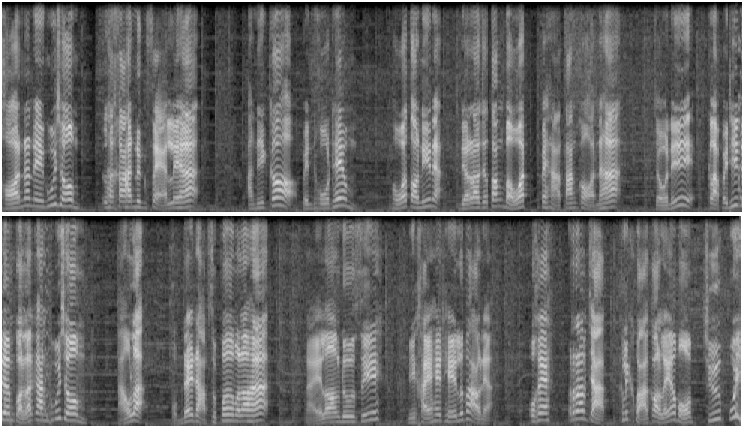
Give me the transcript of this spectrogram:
ขอนนั่นเองคุณผู้ชม ราคา 1 0 0 0 0แสนเลยฮะ อันนี้ก็เป็นโทเทม เพราะว่าตอนนี้เนี่ย เดี๋ยวเราจะต้องแบบว่าไปหาตังก่อนนะฮะจาวันนี้กลับไปที่เดิมก่อนแล้วกันคุณผู้ชม เอาล่ะ ผมได้ดาบซูเปอร์มาแล้วฮะ ไหนลองดูซิ มีใครให้เทสหรือเปล่าเนี่ย โอเค เริ่มจากคลิกขวาก่อนเลยครับผมชืบอุ้ย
